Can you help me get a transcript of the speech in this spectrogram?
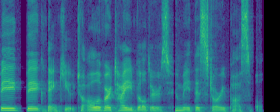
big, big thank you to all of our Tyee builders who made this story possible.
